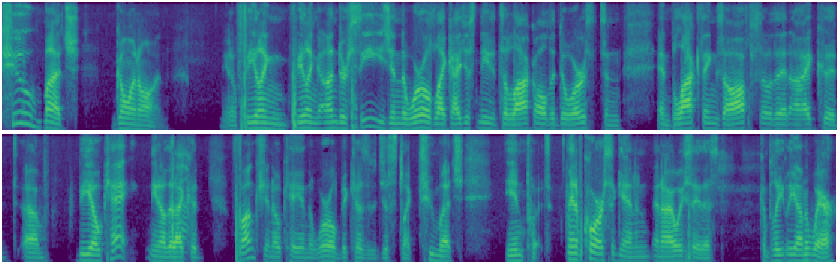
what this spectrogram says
too much going on. You know, feeling feeling under siege in the world, like I just needed to lock all the doors and and block things off so that I could um, be okay you know that yeah. I could function okay in the world because of just like too much input. And of course, again, and, and I always say this, completely unaware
